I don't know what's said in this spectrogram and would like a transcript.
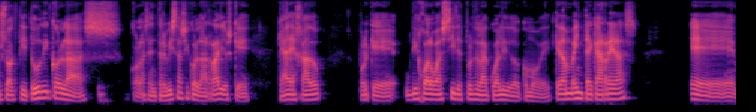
su actitud y con las, con las entrevistas y con las radios que, ha dejado, porque dijo algo así después de la cual como de quedan 20 carreras. Eh,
